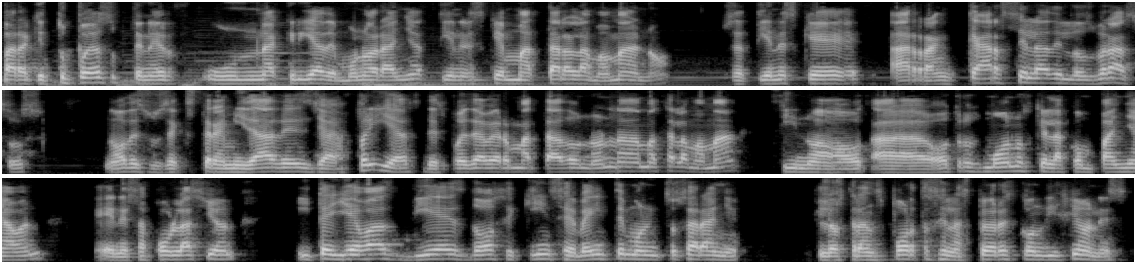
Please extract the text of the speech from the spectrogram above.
Para que tú puedas obtener una cría de mono araña, tienes que matar a la mamá, ¿no? O sea, tienes que arrancársela de los brazos, ¿no? De sus extremidades ya frías, después de haber matado no nada más a la mamá, sino a, otros monos que la acompañaban en esa población, y te llevas 10, 12, 15, 20 monitos araña los transportas en las peores condiciones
